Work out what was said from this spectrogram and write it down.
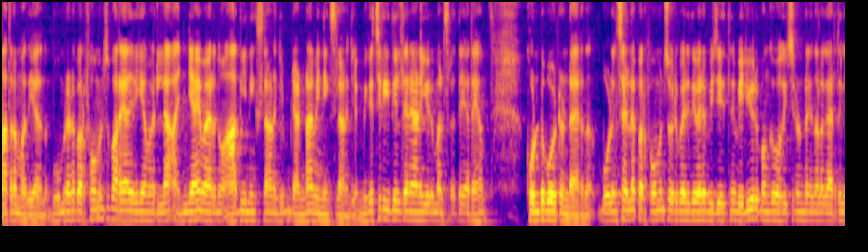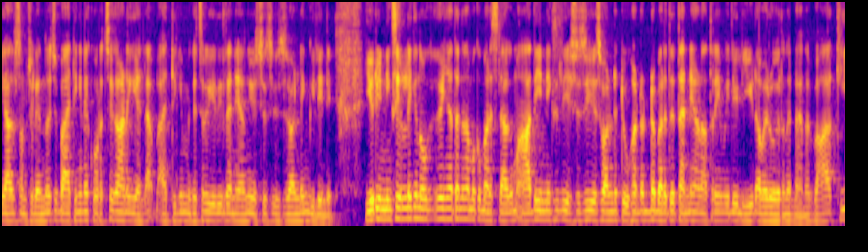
മാത്രം മതിയായിരുന്നു. ബൂമറയുടെ പെർഫോമൻസ് പറയാതിരിക്കാൻ പറ്റില്ല. അന്യായമായിരുന്നു ആദ്യ ഇന്നിങ്സിലാണെങ്കിലും രണ്ടാം ഇന്നിങ്സിലാണെങ്കിലും മികച്ച രീതിയിൽ തന്നെയാണ് ഈ ഒരു മത്സരത്തെ അദ്ദേഹം കൊണ്ടുപോയിട്ടുണ്ടായിരുന്നത്. ബോളിംഗ് സൈഡിലെ പെർഫോമൻസ് ഒരു പരിധിവരെ വിജയത്തിന് വലിയൊരു പങ്ക് വഹിച്ചിട്ടുണ്ട് എന്നുള്ള കാര്യത്തിൽ യാതൊരു സംശയമില്ല എന്ന് വെച്ചാൽ ബാറ്റിങ്ങിനെ കുറച്ച് കാണുകയല്ല. ബാറ്റിംഗ് മികച്ച രീതിയിൽ തന്നെയാണ് യശസ്വി ജയ്സ്വാളിന്റെയും ഗില്ലിന്റെയും ഈ ഒരു ഇന്നിങ്സുകളിലേക്ക് നോക്കിക്കഴിഞ്ഞാൽ തന്നെ നമുക്ക് മനസ്സിലാകും ആദ്യ ഇന്നിങ്സിൽ യശസ്വി ജയ്സ്വാളിന്റെ ടു ഹൺഡ്രഡിന്റെ ബലത്തിൽ തന്നെയാണ് അത്രയും വലിയ ലീഡ് അവർ വരുന്നുണ്ടായിരുന്നത്. ബാക്കി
